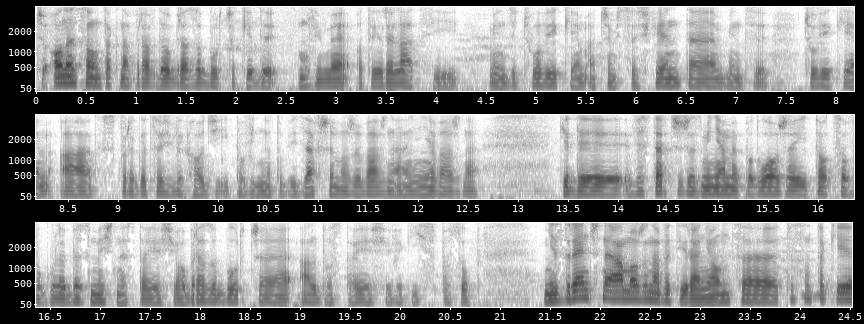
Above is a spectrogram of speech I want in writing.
czy one są tak naprawdę obrazoburcze, kiedy mówimy o tej relacji między człowiekiem a czymś, co święte, między człowiekiem, a z którego coś wychodzi i powinno to być zawsze może ważne, a nie nieważne. Kiedy wystarczy, że zmieniamy podłoże i to, co w ogóle bezmyślne, staje się obrazoburcze albo staje się w jakiś sposób niezręczne, a może nawet i raniące. To są takie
